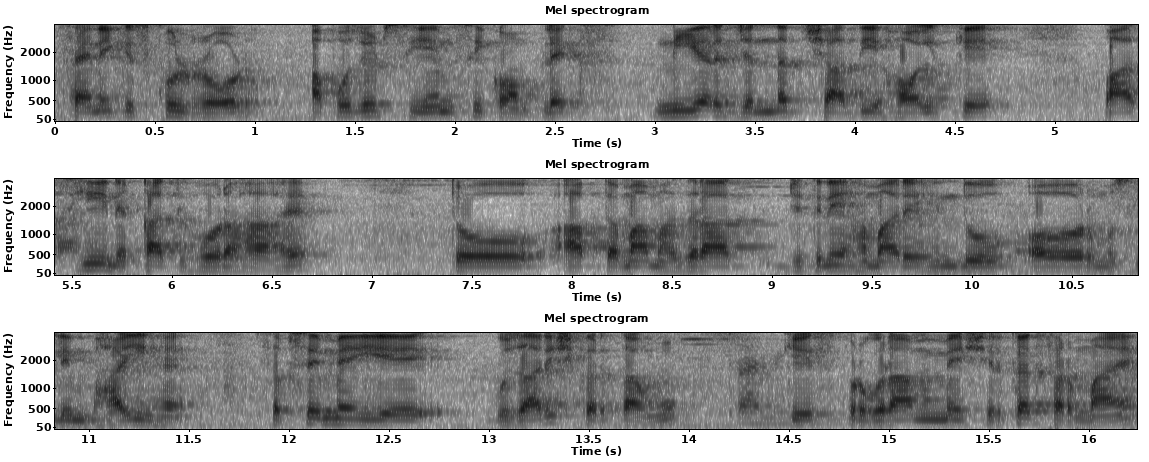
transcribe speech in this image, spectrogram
Sainik school road opposite C M C complex near Jannat شادی ہال کے پاس ہی نقاط ہو رہا ہے۔ تو آپ تمام حضرات جتنے ہمارے ہندو اور مسلم بھائی ہیں سب سے میں یہ گزارش کرتا ہوں کہ اس پروگرام میں شرکت فرمائیں۔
